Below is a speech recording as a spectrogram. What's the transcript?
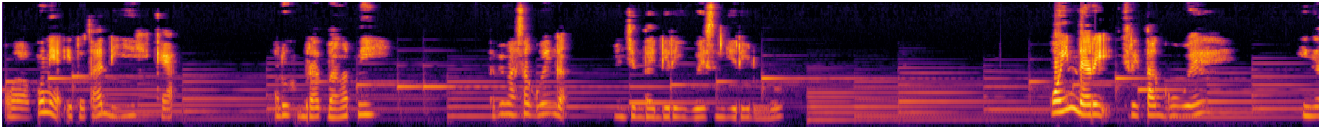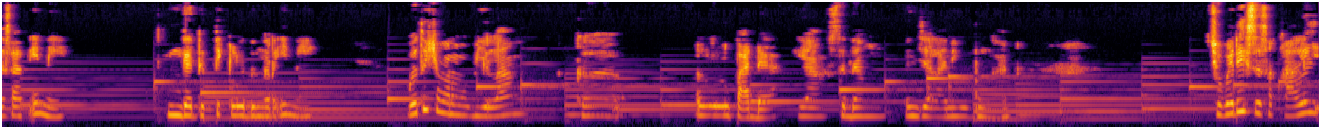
Walaupun ya itu tadi, kayak, aduh berat banget nih. Tapi masa gue gak mencintai diri gue sendiri dulu? poin dari cerita gue hingga saat ini, hingga detik lu denger ini, gue tuh cuma mau bilang ke lu pada yang sedang menjalani hubungan. Coba deh sesekali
